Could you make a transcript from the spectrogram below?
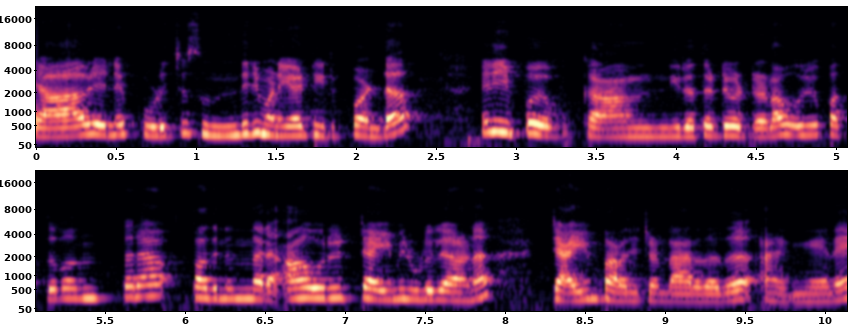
രാവിലെ എന്നെ കുളിച്ച് സുന്ദരി മണിയായിട്ട് ഇരിപ്പുണ്ട്. ഇനിയിപ്പോൾ ഇരുപത്തെട്ട് കെട്ടണം ഒരു പത്ത് പത്തര പതിനൊന്നര ആ ഒരു ടൈമിനുള്ളിലാണ് ടൈം പറഞ്ഞിട്ടുണ്ടായിരുന്നത്. അങ്ങനെ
